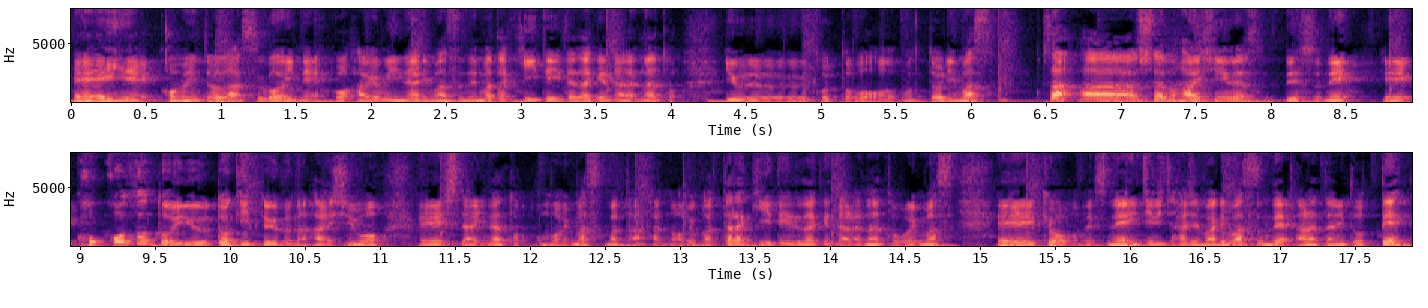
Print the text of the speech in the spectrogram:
えー、いいね、コメントがすごいね、こう、励みになりますので、また聞いていただけたらな、ということを思っております。さあ、明日の配信はですね、えー、ここぞという時という風な配信を、えー、したいなと思います。また、あの、よかったら聞いていただけたらなと思います。えー、今日もですね、一日始まりますんで、あなたにとって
